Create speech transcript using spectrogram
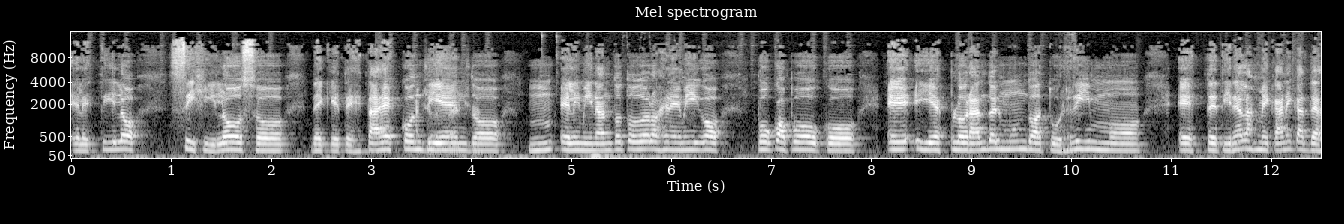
el estilo sigiloso, de que te estás escondiendo, mm, eliminando todos los enemigos poco a poco eh, y explorando el mundo a tu ritmo. Este, tiene las mecánicas de,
